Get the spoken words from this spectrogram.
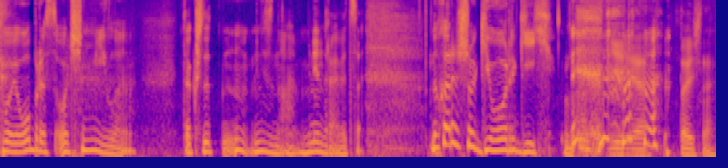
твой образ очень мило. Так что, ну, не знаю, мне нравится. Ну хорошо, Георгий. Е, Точно.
